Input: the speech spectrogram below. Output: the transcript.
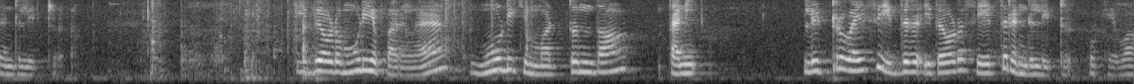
ரெண்டு லிட்ரு இதோட மூடியை பாருங்கள் மூடிக்கு மட்டும்தான் தனி. லிட்ரு வயசு இது இதோட சேர்த்து ரெண்டு லிட்ரு ஓகேவா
